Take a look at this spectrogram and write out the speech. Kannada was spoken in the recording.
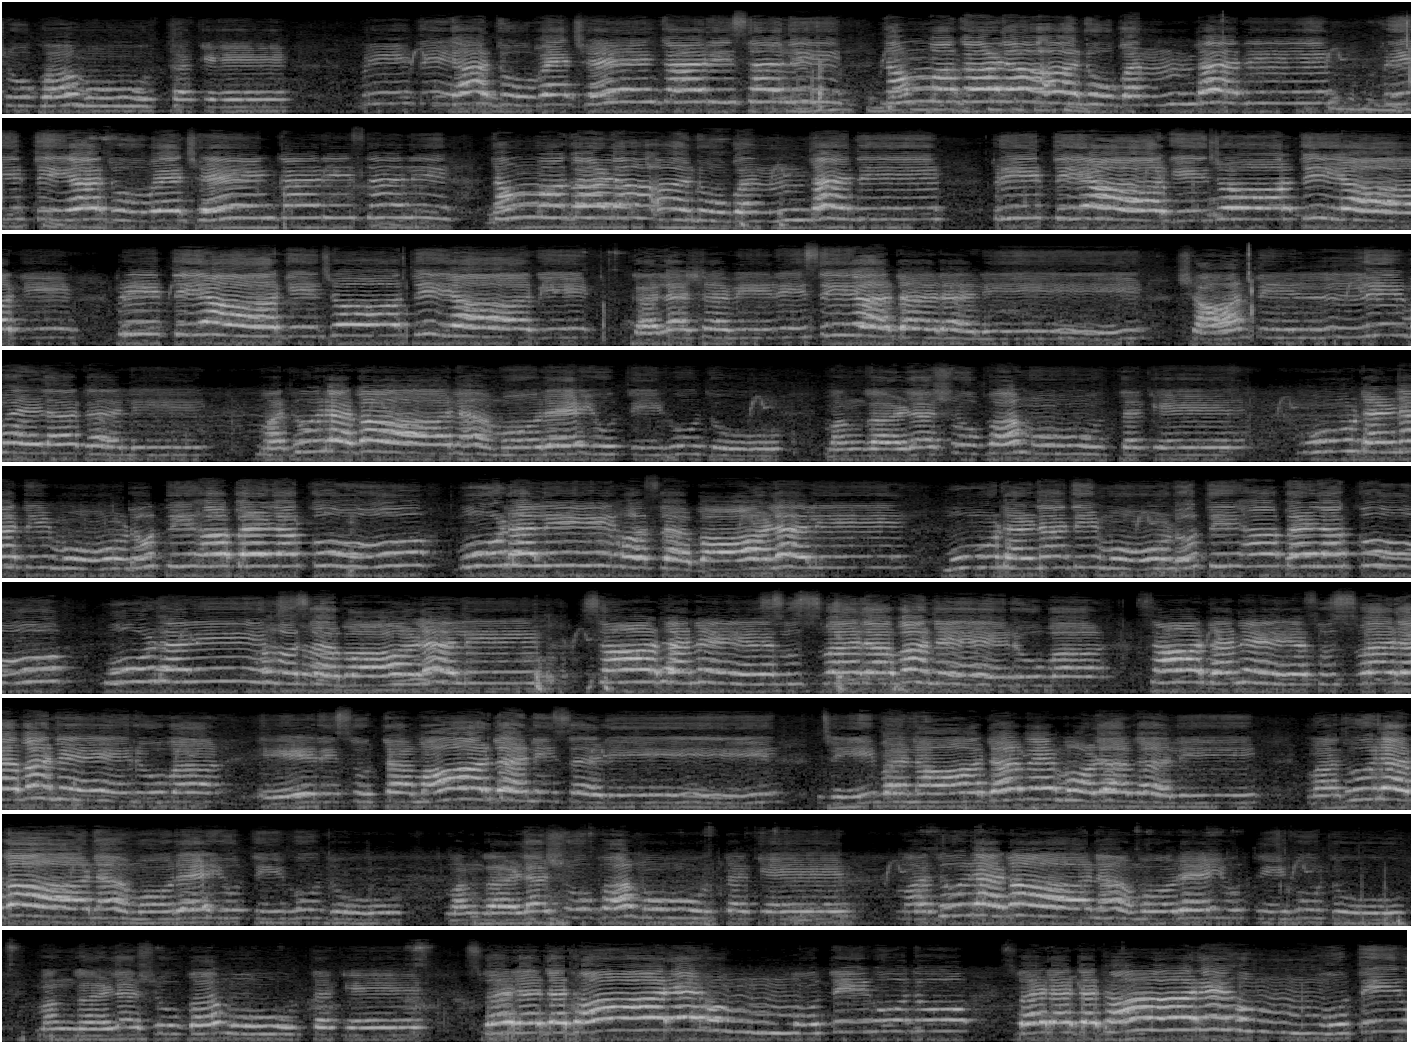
શુભ મૂર્ત કે પ્રીતિ અધુવે છે मधुरगा ಮಂಗಳ ಶುಭ ಮೂರ್ತಕ್ಕೆ ಸ್ವರದ ಧಾರೆ ಹೊಮ್ಮುತ್ತಿರುವುದು ಸ್ವರದ ಧಾರೆ ಹೊಮ್ಮುತ್ತಿರುವುದು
